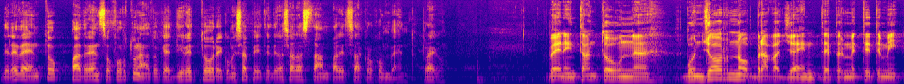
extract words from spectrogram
dell'evento, padre Enzo Fortunato, che è direttore, come sapete, della sala stampa del Sacro Convento. Prego. Bene, intanto un buongiorno, brava gente. Permettetemi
